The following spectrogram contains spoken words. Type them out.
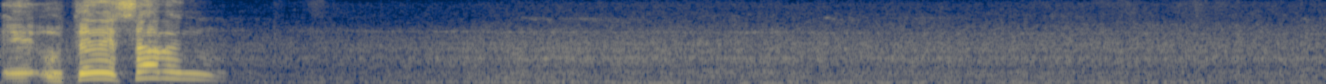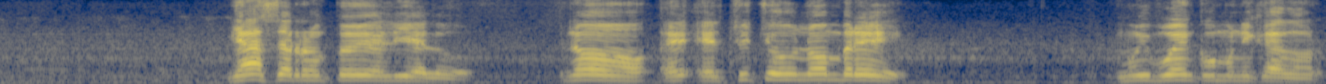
Eh, ustedes saben ya se rompió el hielo. No, el, Chucho es un hombre muy buen comunicador.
